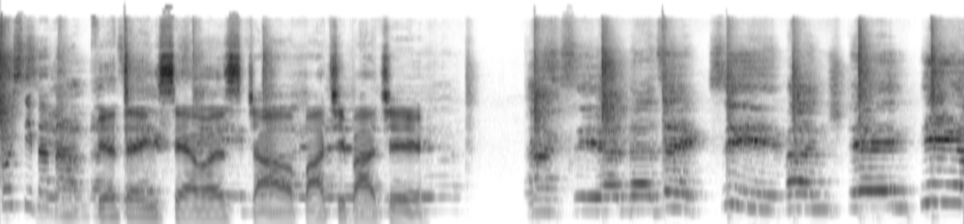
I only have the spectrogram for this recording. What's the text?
Bussi Baba. Vierting, Servus, ciao, Baci Baci. Axi 106, Mann stehen hier.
